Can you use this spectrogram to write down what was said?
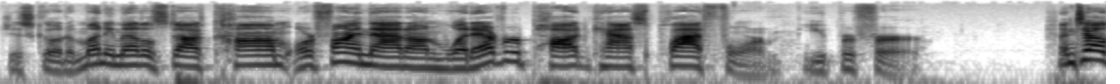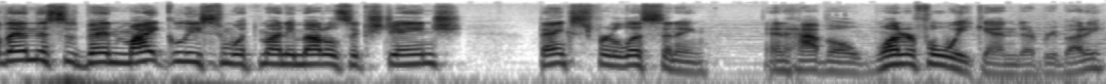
Just go to moneymetals.com or find that on whatever podcast platform you prefer. Until then, this has been Mike Gleason with Money Metals Exchange. Thanks for listening and have a wonderful weekend, everybody.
